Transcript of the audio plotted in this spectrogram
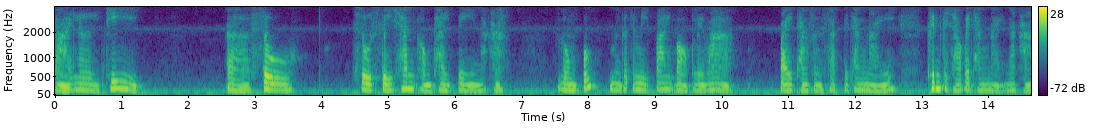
สายเลยที่ซูซูสเตชันของไทเปนะคะ ลงปุ๊บ มันก็จะมีป้ายบอกเลยว่า ไปทางสวนสัตว์ไปทางไหน ขึ้นกระเช้าไปทางไหนนะคะ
